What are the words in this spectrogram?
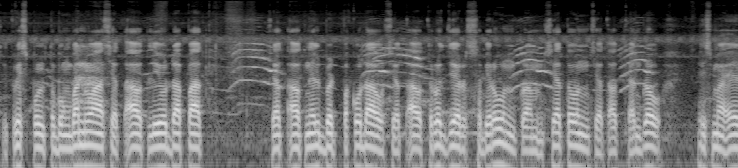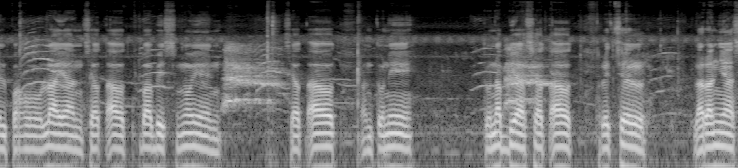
Si Chris Paul Tubong Banwa, shout out. Leo Dapat, Shout out Nelbert Pacodaw. Shout out Roger Sabiron from Seaton. Shout out Jan Bro. Ismael Pahulayan. Shout out Babis Ngoyen. Shout out Anthony Tunabia. Shout out Rachel Laranyas.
